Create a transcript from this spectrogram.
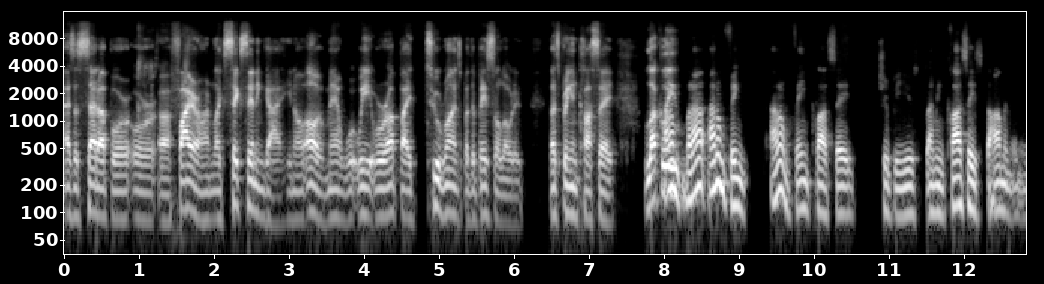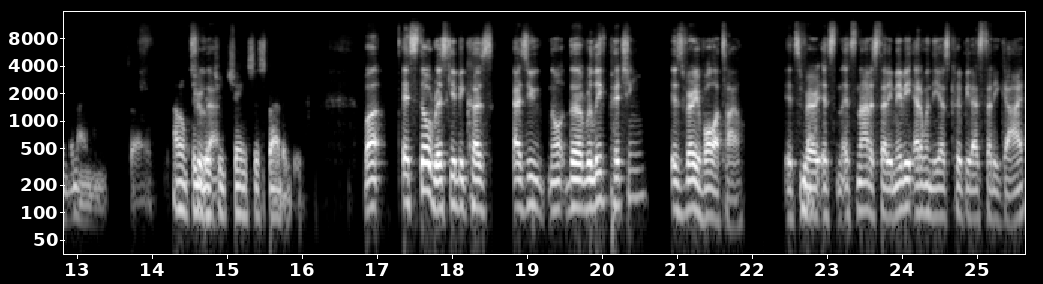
as a setup or or a fireman, like sixth inning guy. You know, oh man, we we're up by two runs, but the bases are loaded. Let's bring in Clase. I Luckily, don't- but I, I don't think I don't think Clase should be used. I mean, Clase is dominant in the nine so I don't think they that. should change the strategy. but it's still risky because, as you know, the relief pitching is very volatile. It's Yeah. very it's it's not a steady. Maybe Edwin Diaz could be that steady guy,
